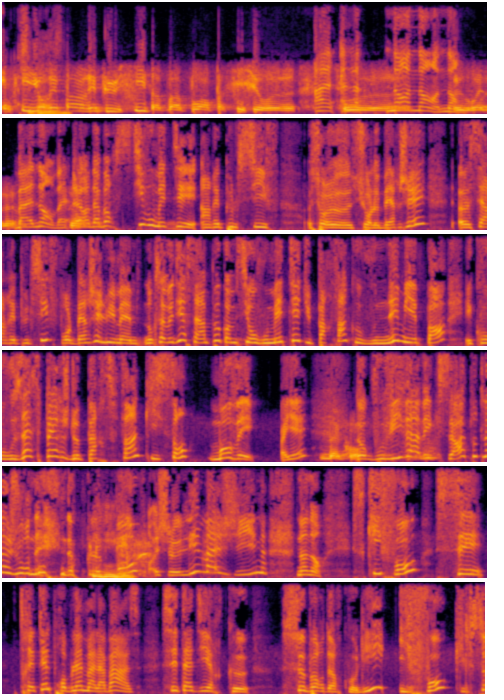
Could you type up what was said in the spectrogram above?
Est-ce qu'il n'y aurait pas un répulsif à pas pouvoir passer sur. euh, Ah, sur, ah, euh, non, non, non. Bah non. bah, Non. Alors d'abord, si vous mettez un répulsif sur le sur le berger, euh, c'est un répulsif pour le berger lui-même. Donc ça veut dire c'est un peu comme si on vous mettait du parfum que vous n'aimiez pas et qu'on vous asperge de parfum qui sent mauvais. Voyez. Donc vous vivez avec ça toute la journée. Donc le pauvre, je l'imagine. Non, non. Ce qu'il faut, c'est traiter le problème à la base. C'est-à-dire que ce border collie, il faut qu'il se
